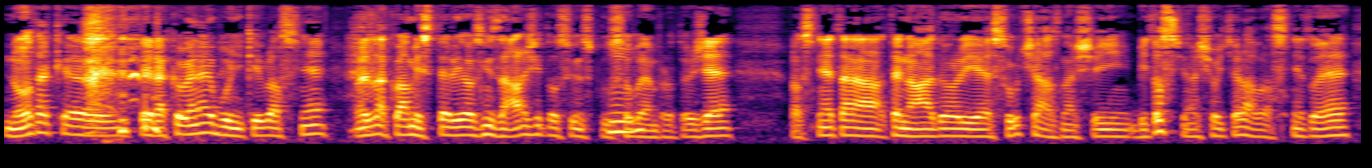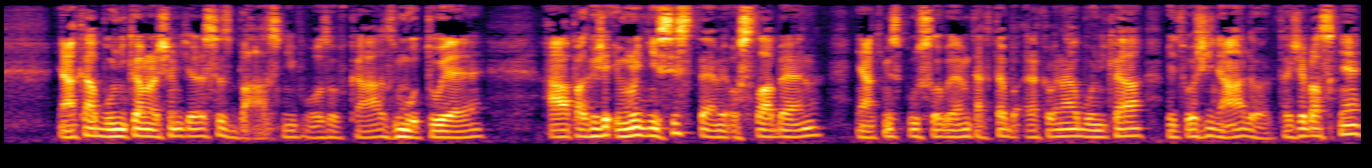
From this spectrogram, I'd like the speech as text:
No tak eh, ty rakovinné buňky vlastně, to je taková mysteriózní záležitost svým způsobem, hmm. protože vlastně ta, ten nádor je součást naší bytosti, našeho těla. Vlastně to je nějaká buňka v našem těle se zblázní v uvozovkách, zmutuje a pak, když imunitní systém je oslaben nějakým způsobem, tak ta rakoviná buňka vytvoří nádor. Takže vlastně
